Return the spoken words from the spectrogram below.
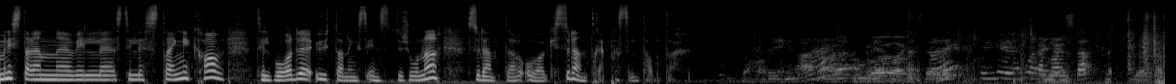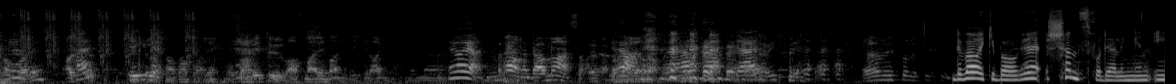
ministeren vil stille strenge krav til både utdanningsinstitusjoner, studenter og studentrepresentanter. Da har vi ingen her. Hyggelig. Og så har vi Tuva som er i Narvik i dag. Men, uh... Ja ja, Bare dame, altså. Ja. Det var ikke bare kjønnsfordelingen i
